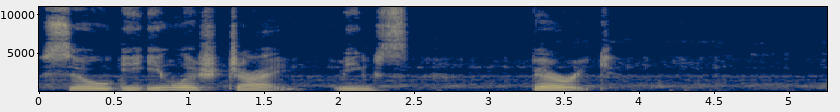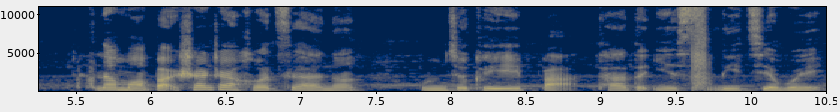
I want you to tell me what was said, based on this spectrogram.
so in English 寨 means barrack。那么把山寨合起来呢？我们就可以把它的意思理解为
